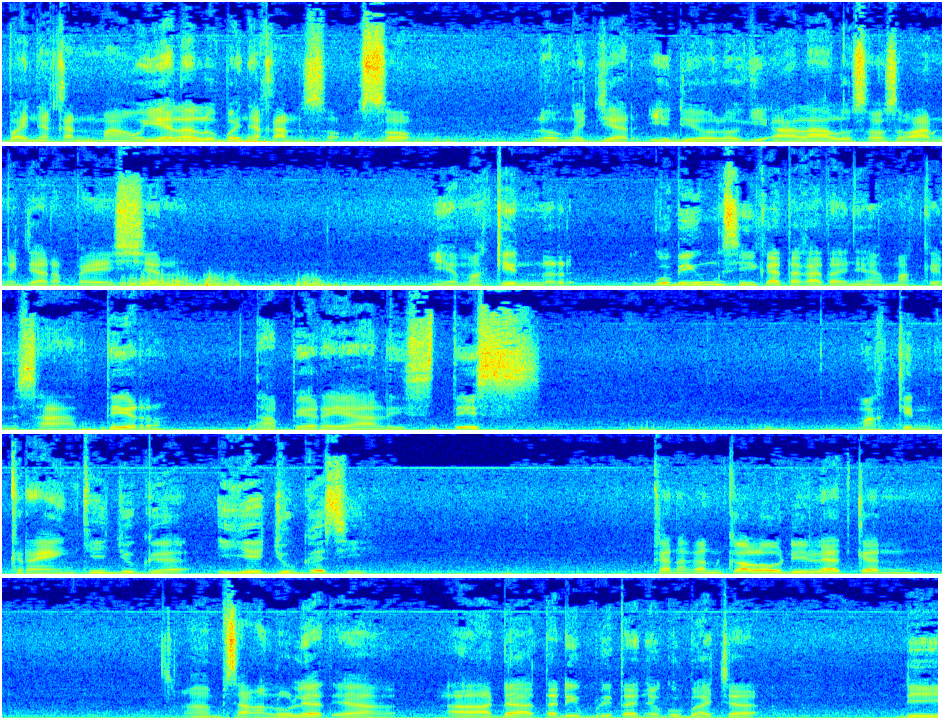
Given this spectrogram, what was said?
banyakan mau ya lalu banyakan sok-sok. Lo ngejar ideologi ala lu sok-sokan ngejar passion. Ya makin gue bingung sih kata-katanya. Makin satir tapi realistis makin cranky juga iya juga sih. Karena kan kalau dilihat kan nah, misalkan lu lihat ya ada tadi beritanya gue baca di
